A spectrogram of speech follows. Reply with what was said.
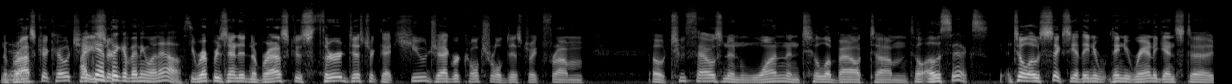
Nebraska coach. I can't think of anyone else. He represented Nebraska's third district, that huge agricultural district from oh 2001 until about um, Until 06. until 06. Yeah, then he, then he ran against uh,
